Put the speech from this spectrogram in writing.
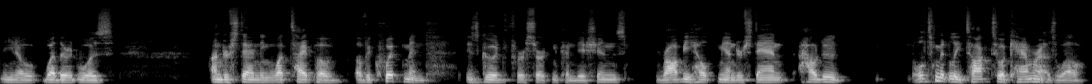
you know whether it was understanding what type of, of equipment is good for certain conditions. Robby helped me understand how to ultimately talk to a camera as well.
